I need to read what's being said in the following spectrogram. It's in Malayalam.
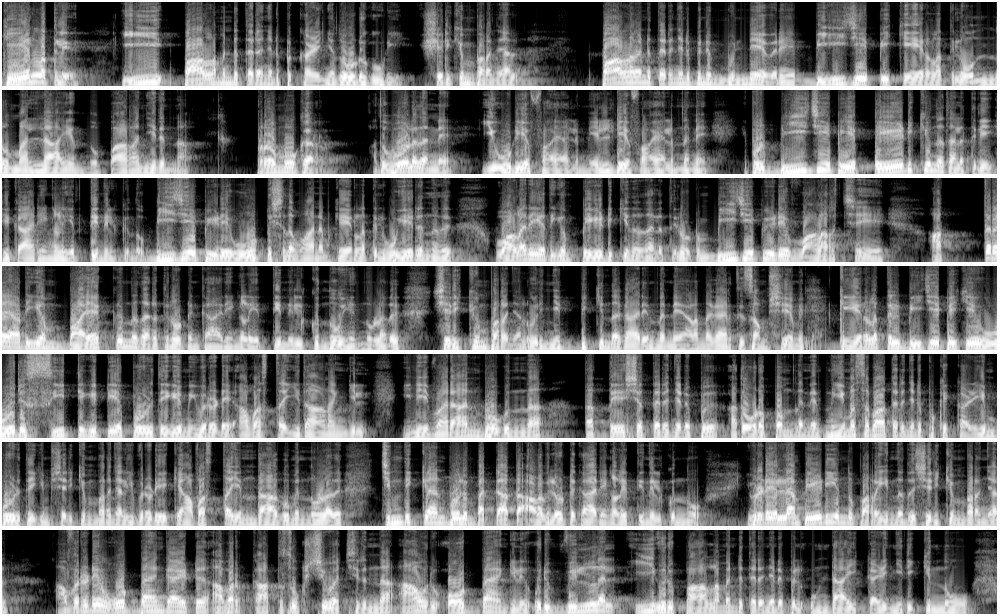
കേരളത്തിൽ ഈ പാർലമെന്റ് തെരഞ്ഞെടുപ്പ് കഴിഞ്ഞതോടുകൂടി ശരിക്കും പറഞ്ഞാൽ പാർലമെന്റ് തെരഞ്ഞെടുപ്പിന് മുന്നേ വരെ ബി ജെ പി കേരളത്തിൽ ഒന്നുമല്ല എന്നു പറഞ്ഞിരുന്ന പ്രമുഖർ അതുപോലെ തന്നെ യു ഡി എഫ് ആയാലും എൽ ഡി എഫ് ആയാലും തന്നെ ഇപ്പോൾ ബി ജെ പിയെ പേടിക്കുന്ന തലത്തിലേക്ക് കാര്യങ്ങൾ എത്തി നിൽക്കുന്നു. ബി ജെ പിയുടെ വോട്ട് ശതമാനം കേരളത്തിൽ ഉയരുന്നത് വളരെയധികം പേടിക്കുന്ന തലത്തിലോട്ടും ബി ജെ പിയുടെ വളർച്ചയെ അത്രയധികം ഭയക്കുന്ന തരത്തിലോട്ടും കാര്യങ്ങൾ എത്തി നിൽക്കുന്നു എന്നുള്ളത് ശരിക്കും പറഞ്ഞാൽ ഒരു ഞെട്ടിക്കുന്ന കാര്യം തന്നെയാണെന്ന കാര്യത്തിൽ സംശയമില്ല. കേരളത്തിൽ ബി ജെ പിക്ക് ഒരു സീറ്റ് കിട്ടിയപ്പോഴത്തേക്കും ഇവരുടെ അവസ്ഥ ഇതാണെങ്കിൽ ഇനി വരാൻ പോകുന്ന തദ്ദേശ തെരഞ്ഞെടുപ്പ് അതോടൊപ്പം തന്നെ നിയമസഭാ തെരഞ്ഞെടുപ്പൊക്കെ കഴിയുമ്പോഴത്തേക്കും ശരിക്കും പറഞ്ഞാൽ ഇവരുടെയൊക്കെ അവസ്ഥ എന്താകുമെന്നുള്ളത് ചിന്തിക്കാൻ പോലും പറ്റാത്ത അളവിലോട്ട് കാര്യങ്ങൾ എത്തി നിൽക്കുന്നു. ഇവരുടെയെല്ലാം പേടിയെന്ന് പറയുന്നത് ശരിക്കും പറഞ്ഞാൽ അവരുടെ വോട്ട് ബാങ്കായിട്ട് അവർ കാത്തു സൂക്ഷിച്ചു വച്ചിരുന്ന ആ ഒരു വോട്ട് ബാങ്കിൽ ഒരു വിള്ളൽ ഈ ഒരു പാർലമെന്റ് തിരഞ്ഞെടുപ്പിൽ ഉണ്ടായി കഴിഞ്ഞിരിക്കുന്നു.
